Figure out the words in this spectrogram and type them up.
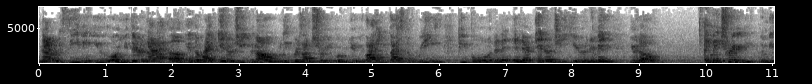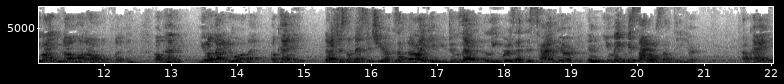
not receiving you or you they're not um, in the right energy. You know libras i'm sure you can you, a lot of you guys can read people in, in their energy here and it may you know it may trigger you and be like you know hold on okay? You don't got to do all that okay that's just a message here because I feel like if you do that, Libras, at this time here, and you may miss out on something here. Okay?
